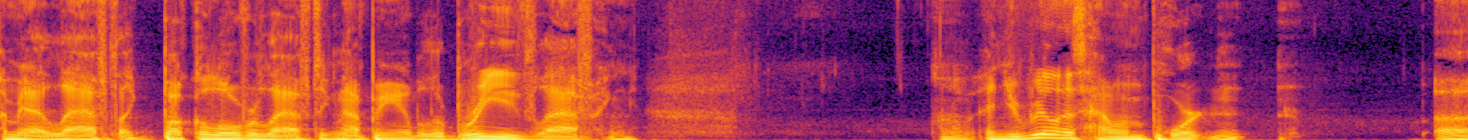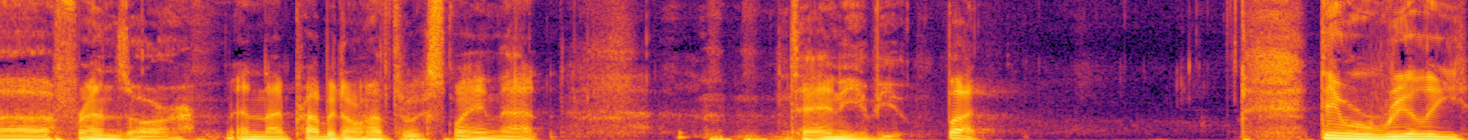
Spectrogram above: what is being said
I mean, I laughed like buckle over laughing, not being able to breathe laughing. Um, and you realize how important uh, friends are. And I probably don't have to explain that to any of you. But they were really,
